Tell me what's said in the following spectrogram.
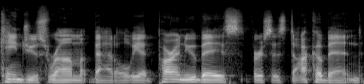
cane juice rum battle. We had Paranubes versus Daca Bend,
